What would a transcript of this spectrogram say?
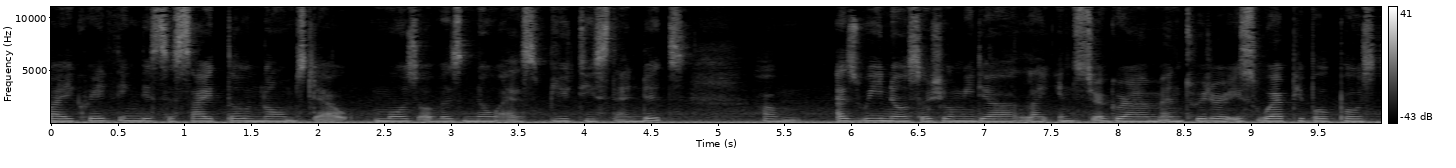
by creating these societal norms that most of us know as beauty standards. Um, as we know, social media like Instagram and Twitter is where people post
